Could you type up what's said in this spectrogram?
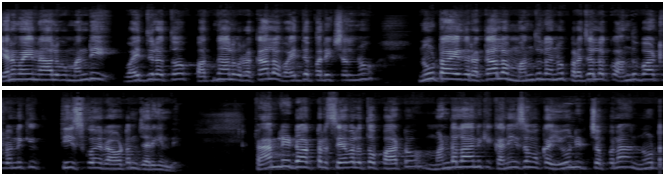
ఎనభై నాలుగు మంది వైద్యులతో పద్నాలుగు రకాల వైద్య పరీక్షలను నూట ఐదు రకాల మందులను ప్రజలకు అందుబాటులోనికి తీసుకొని రావడం జరిగింది. ఫ్యామిలీ డాక్టర్ సేవలతో పాటు మండలానికి కనీసం ఒక యూనిట్ చొప్పున నూట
